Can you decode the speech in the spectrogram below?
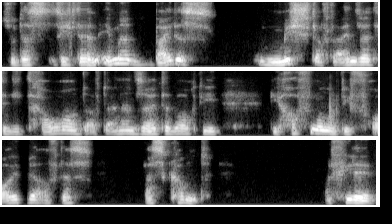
sodass sich dann immer beides mischt auf der einen Seite die Trauer und auf der anderen Seite aber auch die, die Hoffnung und die Freude auf das, was kommt. Und viele,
